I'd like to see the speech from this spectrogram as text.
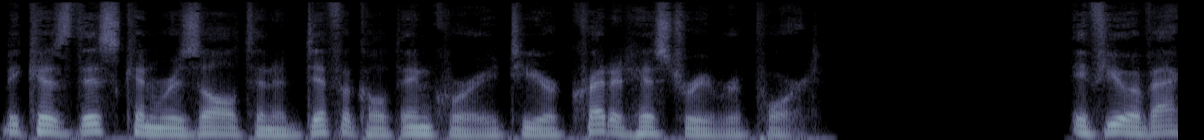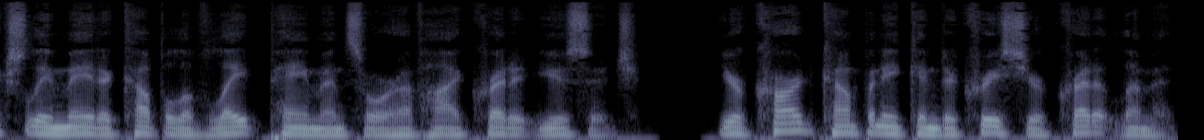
because this can result in a difficult inquiry to your credit history report. If you have actually made a couple of late payments or have high credit usage, your card company can decrease your credit limit.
